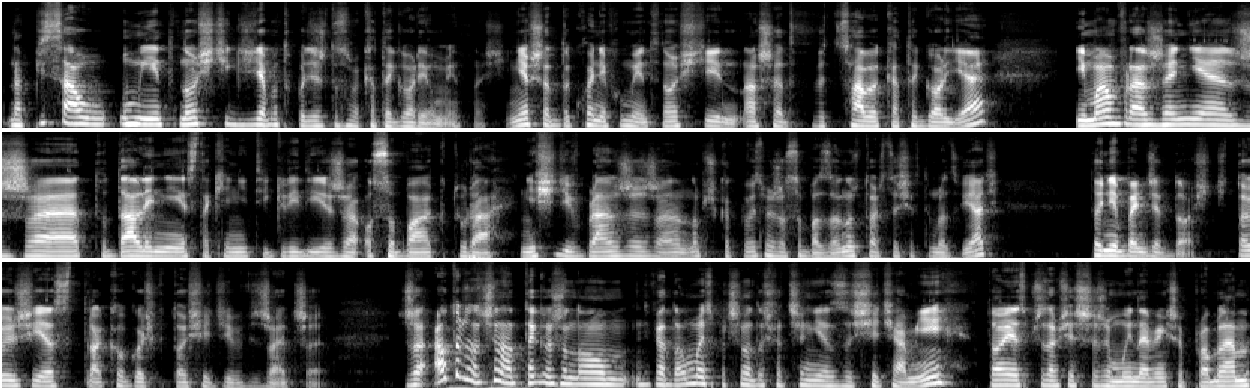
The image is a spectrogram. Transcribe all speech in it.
napisał umiejętności, gdzie ja bym to powiedział, że to są kategorie umiejętności. Nie wszedł dokładnie w umiejętności, naszedł w całe kategorie i mam wrażenie, że to dalej nie jest takie nitty gritty, że osoba, która nie siedzi w branży, że na przykład powiedzmy, że osoba z zewnątrz, która chce się w tym rozwijać, to nie będzie dość. To już jest dla kogoś, kto siedzi w rzeczy że autor zaczyna od tego, że no wiadomo, jest potrzebne doświadczenie z sieciami. To jest, przyznam się szczerze, mój największy problem.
